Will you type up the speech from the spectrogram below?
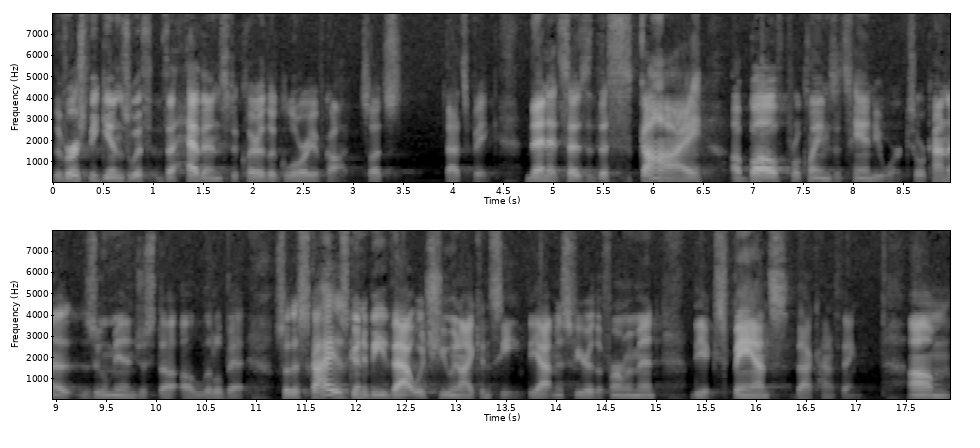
The verse begins with the heavens declare the glory of God. So that's, that's big. Then it says the sky above proclaims its handiwork. So we're kind of zoom in just a, a, little bit. So the sky is going to be that which you and I can see the atmosphere, the firmament, the expanse, that kind of thing. Um,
